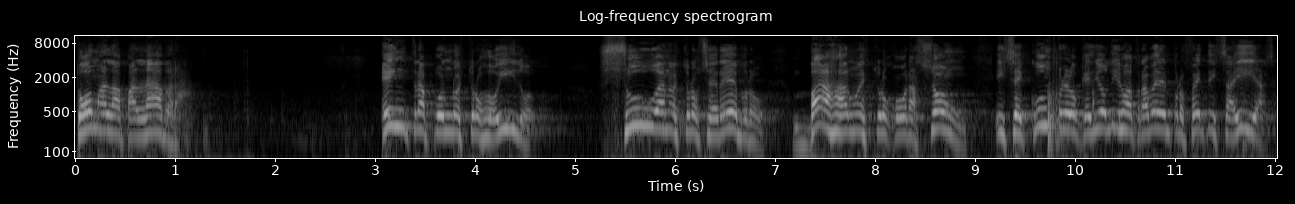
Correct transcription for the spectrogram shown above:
toma la palabra, entra por nuestros oídos, sube a nuestro cerebro, baja a nuestro corazón y se cumple lo que Dios dijo a través del profeta Isaías.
